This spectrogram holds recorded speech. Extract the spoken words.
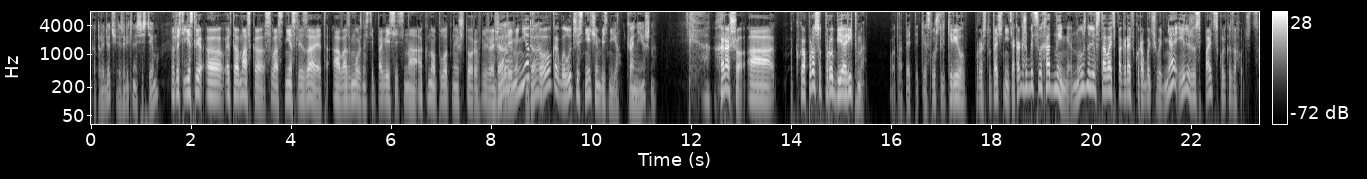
который идет через зрительную систему. Ну, то есть, если э, эта маска с вас не слезает, а возможности повесить на окно плотные шторы в ближайшее да, время нет, да. то как бы лучше с ней, чем без нее. Конечно. Хорошо. А к вопросу про биоритмы. Вот опять-таки слушатель Кирилл просит уточнить, а как же быть с выходными? Нужно ли вставать по графику рабочего дня или же спать сколько захочется?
